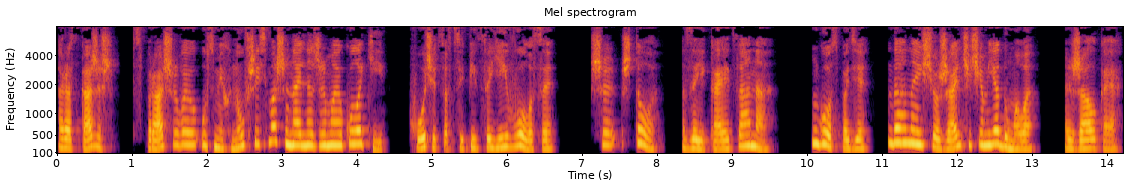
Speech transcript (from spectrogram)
«Расскажешь?» Спрашиваю, усмехнувшись, машинально сжимаю кулаки. Хочется вцепиться ей в волосы. «Ш... что?» – заикается она. «Господи, да она еще жальче, чем я думала. Жалкая,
